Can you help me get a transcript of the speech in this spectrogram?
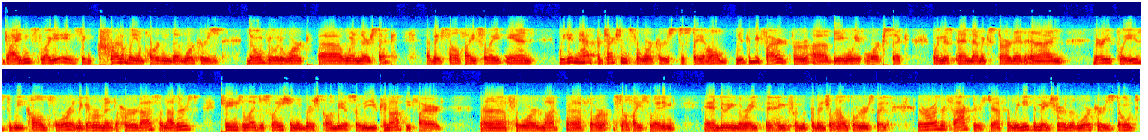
guidance. Like it's incredibly important that workers don't go to work uh, when they're sick. That they self isolate, and we didn't have protections for workers to stay home. You could be fired for uh, being away from work sick when this pandemic started, and I'm very pleased. We called for, and the government heard us and others change the legislation in British Columbia so that you cannot be fired uh, for not uh, for self isolating and doing the right thing from the provincial health orders. But there are other factors, Jeff, and we need to make sure that workers don't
